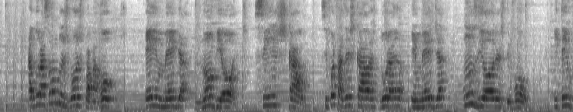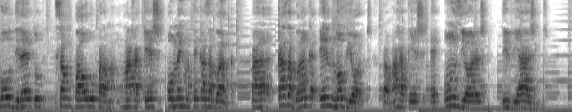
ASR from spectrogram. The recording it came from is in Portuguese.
A duração dos voos para Marrocos é em média 9 horas, sem escala. Se for fazer escalas, dura em média 11 horas de voo. E tem voo direto de São Paulo para Marrakech ou mesmo até Casablanca. Para Casablanca é 9 horas, para Marrakech é 11 horas de viagens.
